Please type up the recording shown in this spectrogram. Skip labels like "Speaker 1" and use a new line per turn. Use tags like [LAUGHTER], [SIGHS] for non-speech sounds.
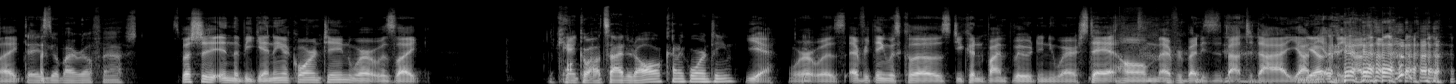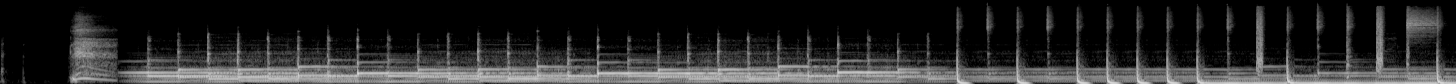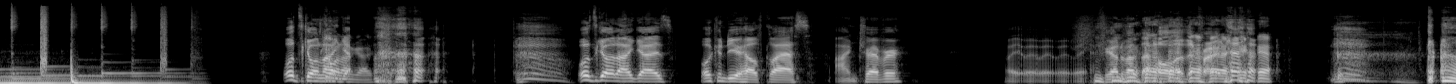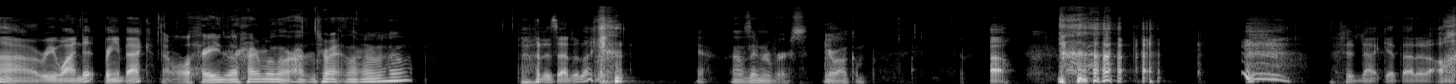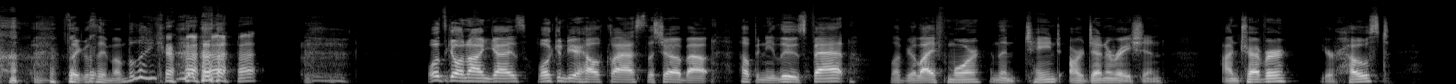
Like
Days go by real fast.
especially in the beginning of quarantine where it was like
You can't go outside at all, kind of quarantine.
yeah, where it was everything was closed, you couldn't find food anywhere, stay at home, everybody's about to die, yada
Yep.
yada yada. [LAUGHS] [LAUGHS] What's going,
What's
on,
going
guys? [LAUGHS] What's going on, guys? Welcome to your health class. I'm Trevor. Wait, wait, wait, wait, wait. I forgot about that whole other part. [LAUGHS] [LAUGHS] Rewind it, bring it back. What is that like?
Yeah, that was in reverse. You're welcome.
oh. I did not get that at all. it's like, was I mumbling? What's going on, guys? Welcome to your health class, the show about helping you lose fat, love your life more, and then change our generation. I'm Trevor, your host,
